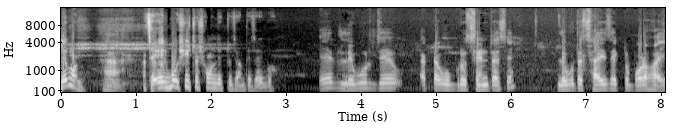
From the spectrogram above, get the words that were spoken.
লেমন হ্যাঁ। আচ্ছা এর বৈশিষ্ট্য সম্বন্ধে একটু জানতে চাইব। এর লেবুর যে একটা উগ্র সেন্ট আছে লেবুটার সাইজ একটু বড় হয়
